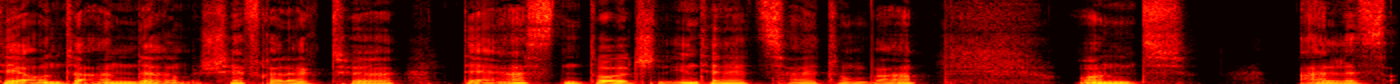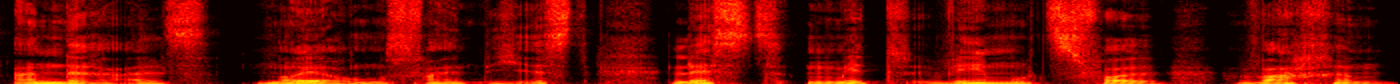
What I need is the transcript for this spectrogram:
der unter anderem Chefredakteur der ersten deutschen Internetzeitung war und alles andere als neuerungsfeindlich ist, lässt mit wehmutsvoll wachem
